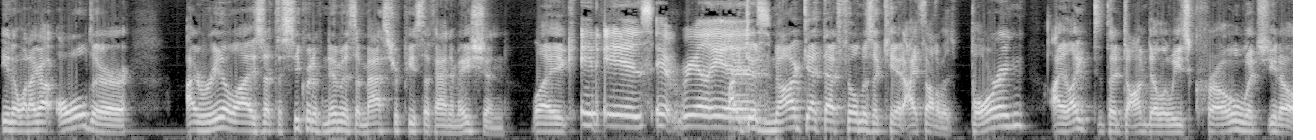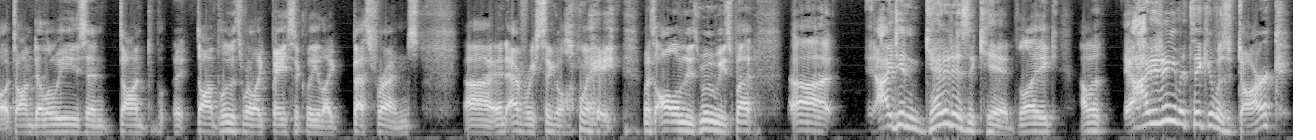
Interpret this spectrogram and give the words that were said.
you know, when I got older, I realized that The Secret of NIMH is a masterpiece of animation. Like it is, it really is. I did not get that film as a kid. I thought it was boring. I liked the Dom DeLuise Crow, which you know Dom DeLuise and Don Don Bluth were like basically like best friends uh, in every single way with all of these movies. But uh, I didn't get it as a kid. Like I was, I didn't even think it was dark.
